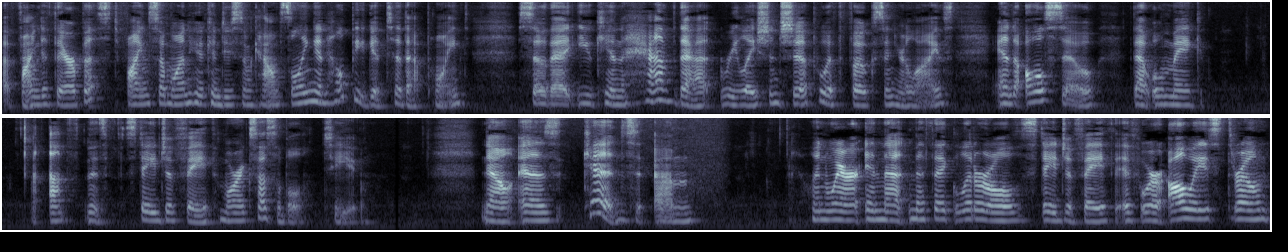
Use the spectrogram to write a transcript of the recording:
uh, find a therapist, find someone who can do some counseling and help you get to that point so that you can have that relationship with folks in your lives. And also that will make uh, this stage of faith more accessible to you. Now, as kids, um, when we're in that mythic, literal stage of faith, if we're always thrown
